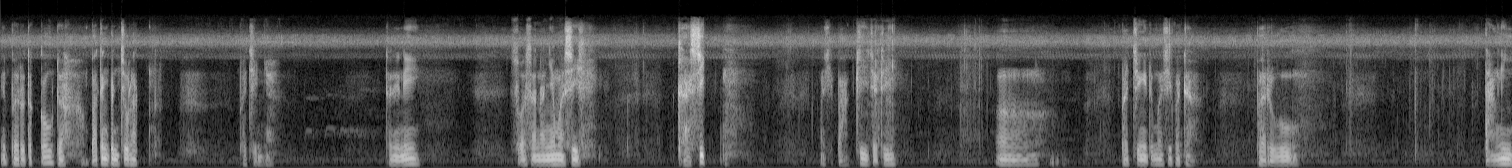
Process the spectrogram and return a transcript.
ini baru teko udah pating penculat bajingnya. Dan ini suasananya masih gasik, masih pagi, jadi eh, bajing itu masih pada baru tangi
